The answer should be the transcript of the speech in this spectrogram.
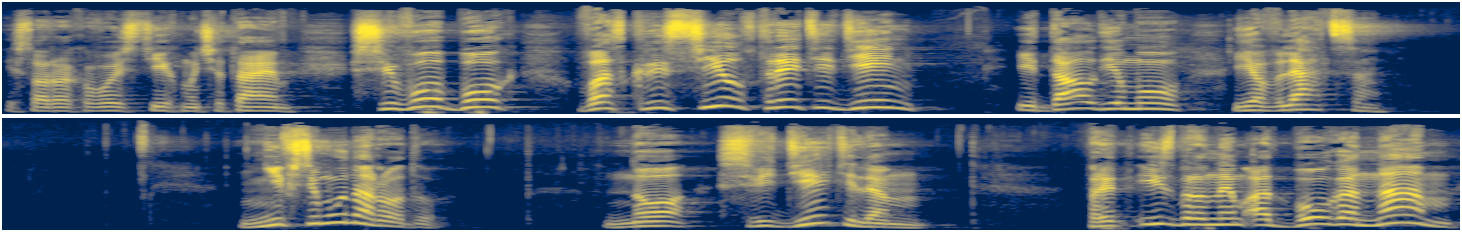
И 40 стих мы читаем, «Всего Бог воскресил в третий день и дал Ему являться не всему народу, но свидетелям, предизбранным от Бога нам,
